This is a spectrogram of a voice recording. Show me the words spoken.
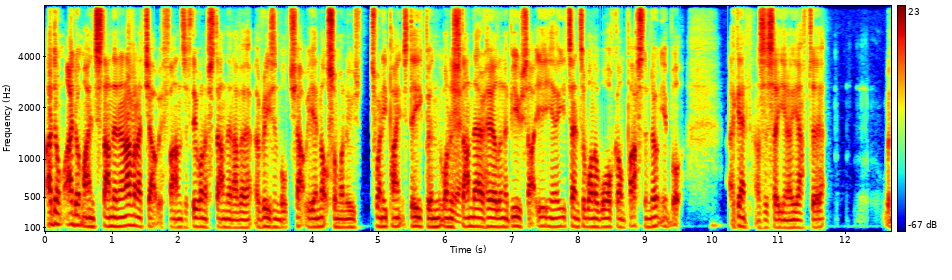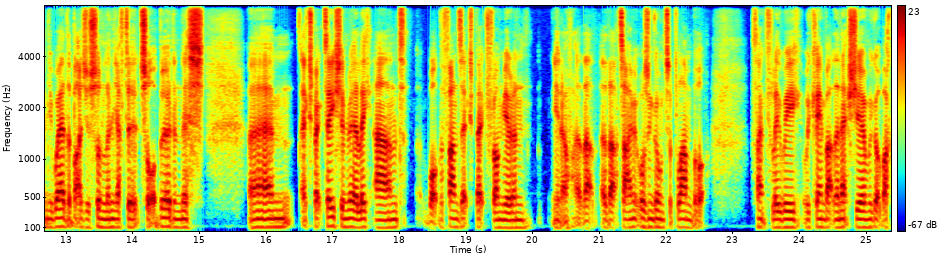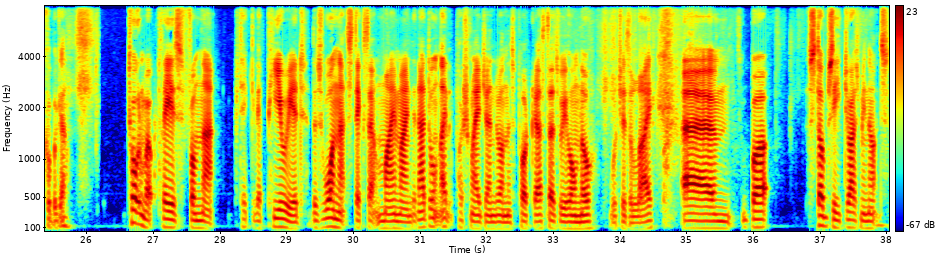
I don't. I don't mind standing and having a chat with fans if they want to stand and have a, a reasonable chat with you. Not someone who's twenty pints deep and want to yeah. stand there hurling abuse at you. You know, you tend to want to walk on past them, don't you? But again, as I say, you know, you have to when you wear the badge of Sunderland, you have to sort of burden this um, expectation really, and what the fans expect from you. And you know, at that at that time, it wasn't going to plan, but thankfully we we came back the next year and we got back up again. Talking about players from that particular period, there's one that sticks out in my mind, and I don't like to push my agenda on this podcast, as we all know, which is a lie. Um, but Stubbsy drives me nuts.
